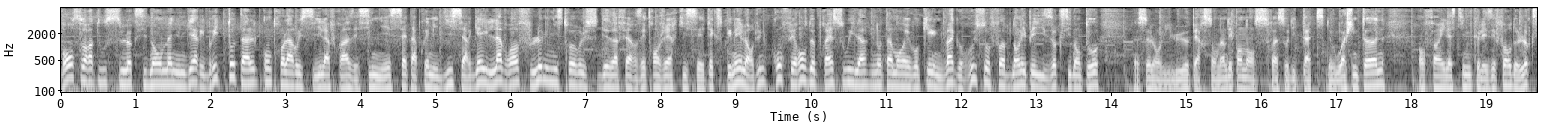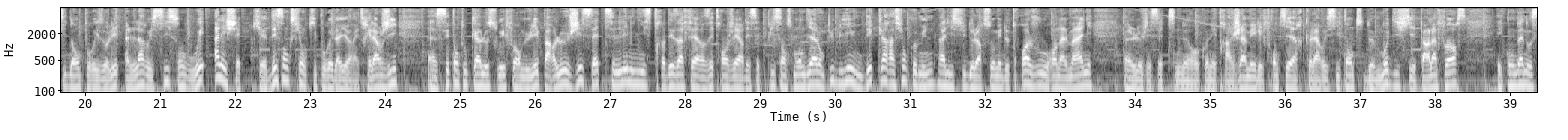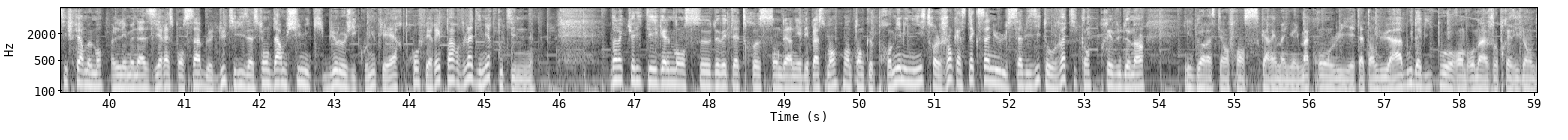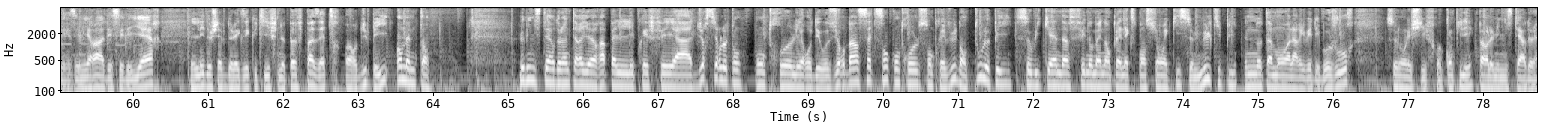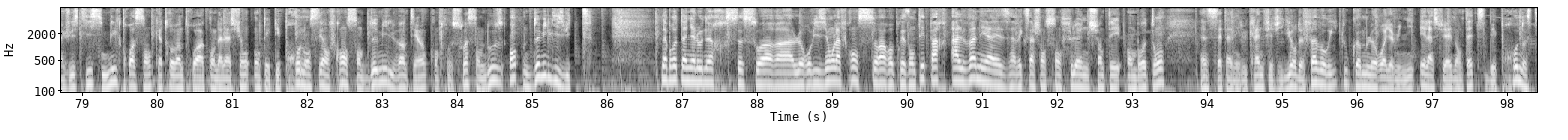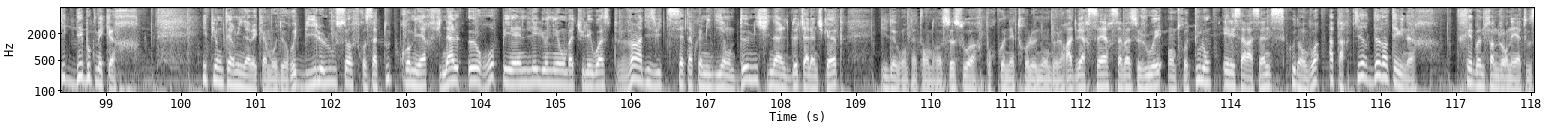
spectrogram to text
Bonsoir à tous. L'Occident mène une guerre hybride totale contre la Russie. La phrase est signée cet après-midi Sergei Lavrov, le ministre russe des Affaires étrangères, qui s'est exprimé lors d'une conférence de presse où il a notamment évoqué une vague russophobe dans les pays occidentaux. Selon lui, l'UE perd son indépendance face aux diktats de Washington. Enfin, il estime que les efforts de l'Occident pour isoler la Russie sont voués à l'échec. Des sanctions qui pourraient d'ailleurs être élargies. C'est en tout cas le souhait formulé par le G7. Les ministres des Affaires étrangères des sept puissances mondiales publié une déclaration commune à l'issue de leur sommet de trois jours en Allemagne. Le G7 ne reconnaîtra jamais les frontières que la Russie tente de modifier par la force et condamne aussi fermement les menaces irresponsables d'utilisation d'armes chimiques, biologiques ou nucléaires proférées par Vladimir Poutine. Dans l'actualité également, ce devait être son dernier déplacement en tant que Premier ministre. Jean Castex annule sa visite au Vatican prévue demain. Il doit rester en France car Emmanuel Macron, lui, est attendu à Abu Dhabi pour rendre hommage au président des Émirats décédé hier. Les deux chefs de l'exécutif ne peuvent pas être hors du pays en même temps. Le ministère de l'Intérieur appelle les préfets à durcir le ton contre les rodéos urbains. 700 contrôles sont prévus dans tout le pays ce week-end, un phénomène en pleine expansion et qui se multiplie, notamment à l'arrivée des beaux jours. Selon les chiffres compilés par le ministère de la Justice, 1383 condamnations ont été prononcées en France en 2021 contre 72 en 2018. La Bretagne à l'honneur ce soir à l'Eurovision. La France sera représentée par Alvan Eaez avec sa chanson Fulen chantée en breton. Cette année, l'Ukraine fait figure de favori, tout comme le Royaume-Uni et la Suède en tête des pronostics des bookmakers. Et puis on termine avec un mot de rugby. Le Loup s'offre sa toute première finale européenne. Les Lyonnais ont battu les Wasps 20 à 18 cet après-midi en demi-finale de Challenge Cup. Ils devront attendre ce soir pour connaître le nom de leur adversaire. Ça va se jouer entre Toulon et les Saracens. Coup d'envoi à partir de 21h. Très bonne fin de journée à tous.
